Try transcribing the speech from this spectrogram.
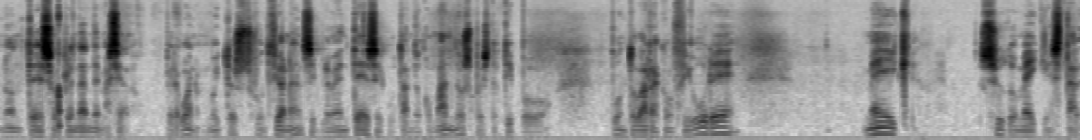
non te sorprendan demasiado. Pero bueno, moitos funcionan simplemente executando comandos, pois do tipo punto barra configure, make, sudo make install.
